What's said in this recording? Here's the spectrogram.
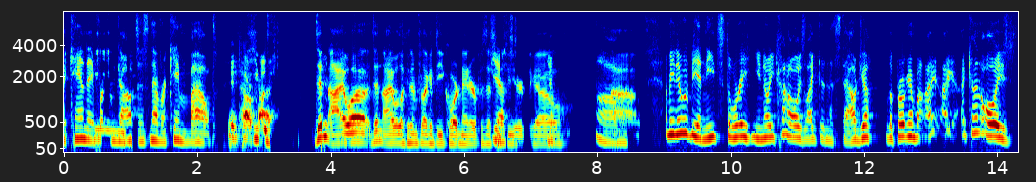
a candidate for some jobs that's never came about. I mean, Power He Five. was- Didn't Iowa didn't Iowa look at him for like a D coordinator position Yes. a few years ago? Um, Uh, I mean, it would be a neat story. You know, you kind of always like the nostalgia of the program, but I, I, I kind of always,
